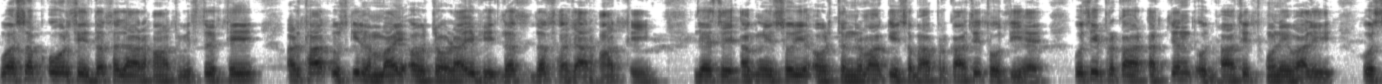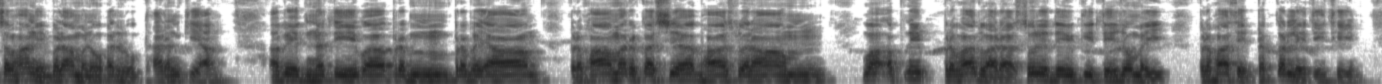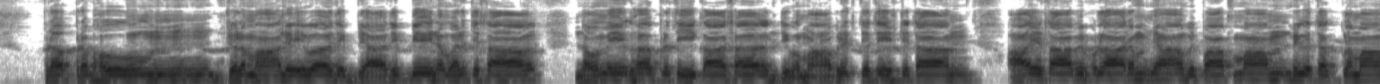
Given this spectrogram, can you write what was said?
वह सब ओर से दस हज़ार हाथ विस्तृत थे, अर्थात उसकी लंबाई और चौड़ाई भी दस दस हज़ार हाथ थी। जैसे अग्नि, सूर्य और चंद्रमा की सभा प्रकाशित होती है, उसी प्रकार अत्यंत उद्भासित होने वाली उस सभा ने बड़ा मनोहर रूप धारण किया। अभिघ्नति वह प्रभया प्रभामर्कस्य भास्वराम। वह अपनी प्रभा द्वारा सूर्यदेव की तेजोमयी प्रभा से टक्कर लेती थी। प्रप्रभौ ज्वलमान दिव्या, दिव्येन वर्चसा, नवमेघ प्रतीकाश दिवमावृत्य चेष्टिता आयता विपुला रम्या विगत क्लमा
